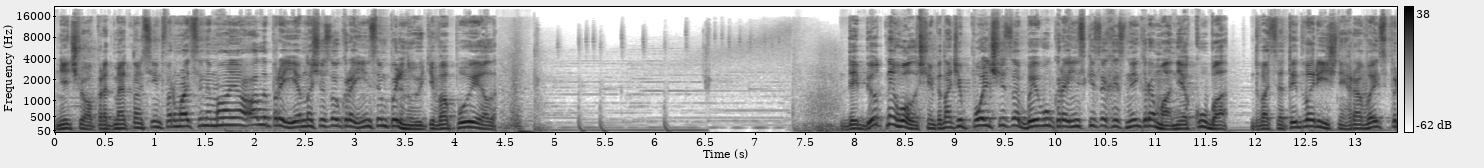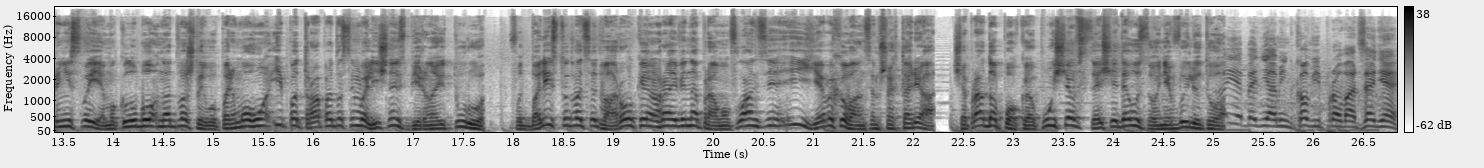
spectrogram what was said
Нічого предметно в цій інформації немає, але приємно, що за українцем пильнують і в АПЛ. Дебютний гол чемпіонаті Польщі забив український захисник Роман Якуба. 22-річний гравець приніс своєму клубу надважливу перемогу і потрапив до символічної збірної туру. Футболісту 22 роки грає він на правому фланзі і є вихованцем Шахтаря. Щоправда, поки опуща, все ще йде у зоні вилюту. Daje Beniaminkowi prowadzenie.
